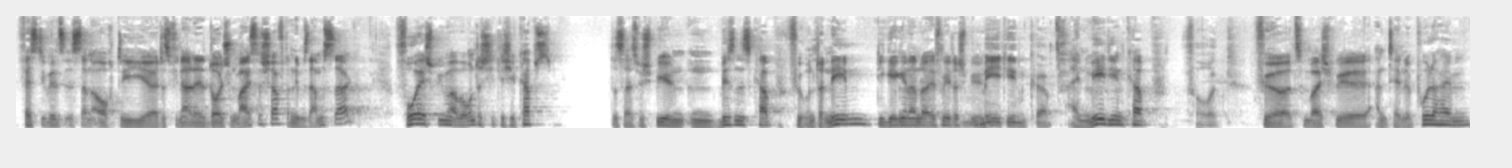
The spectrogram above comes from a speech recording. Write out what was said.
Festivals ist dann auch die äh, das Finale der deutschen Meisterschaft an dem Samstag. Vorher spielen wir aber unterschiedliche Cups. Das heißt, wir spielen einen Business Cup für Unternehmen, die gegeneinander Elfmeter spielen. Mediencup. Ein Mediencup. Verrückt. Für zum Beispiel Antenne Pullheim.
